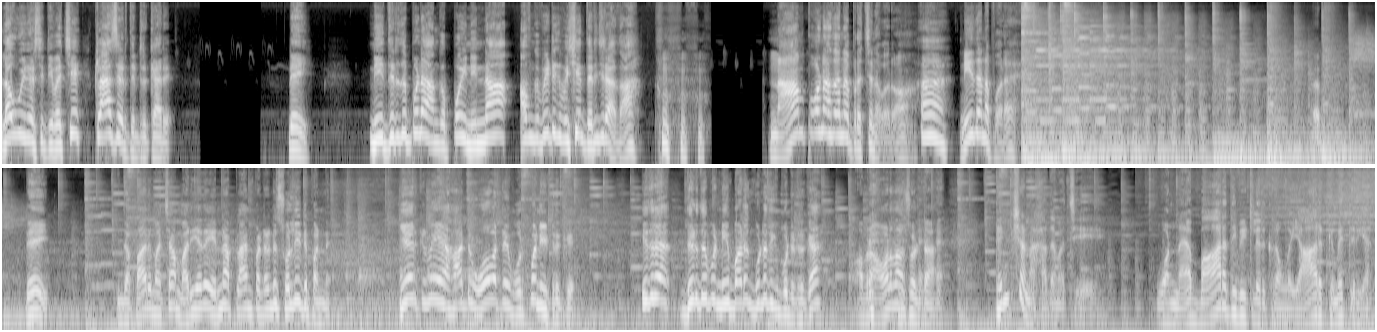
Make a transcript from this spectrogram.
லவ் யூனிவர்சிட்டி வச்சு கிளாஸ் எடுத்துட்டு இருக்காரு. டேய் நீ திருதுப்புன்னு அங்க போய் நின்னா அவங்க வீட்டுக்கு விஷயம் தெரிஞ்சிடாதா? நான் போனா தானே பிரச்சனை வரும். நீ தானே போற? டேய் இந்த பாரு மச்சான் மரியாதை என்ன பிளான் பண்றேன்னு சொல்லிட்டு பண்ணு. ஏற்கனவே என் ஹார்ட் ஓவர் டைம் ஒர்க் பண்ணிட்டு இருக்கு. இதுல திருதுப்பு நீ பாடும் குண்டத்துக்கு போட்டுட்டு இருக்க? அப்புறம் அவ்வளவுதான் சொல்லிட்டேன். டென்ஷன் ஆகாத மச்சி. உன்னை பாரதி வீட்ல இருக்கிறவங்க யாருக்குமே தெரியாது.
